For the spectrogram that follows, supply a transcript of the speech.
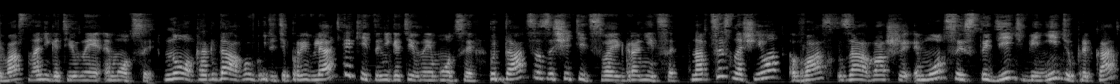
вас на негативные эмоции. Но когда вы будете проявлять какие-то негативные эмоции, пытаться защитить свои границы, нарцисс начнет вас за ваши эмоции стыдить, винить, упрекать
